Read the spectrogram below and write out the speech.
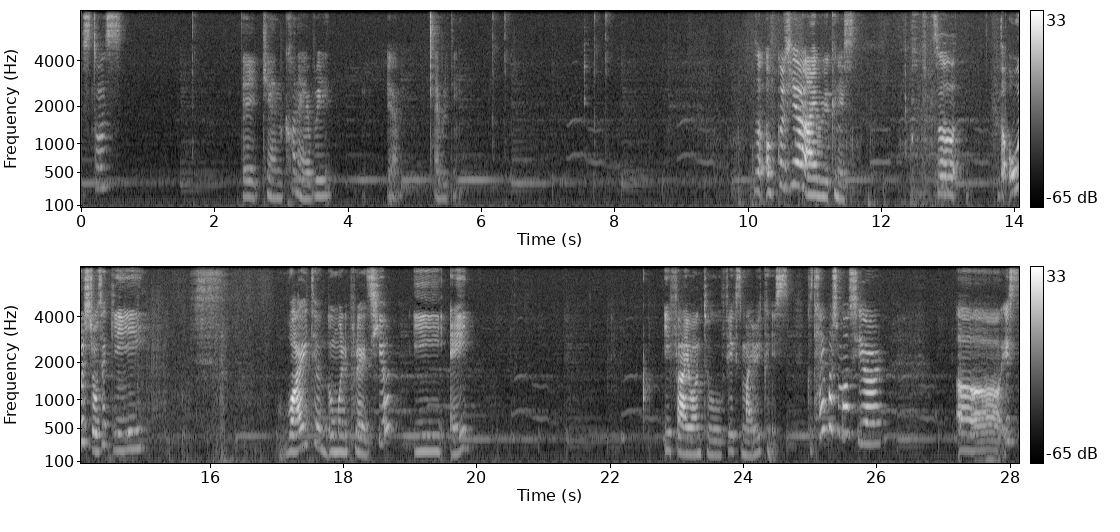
stones they can connect every yeah everything. So of course here I have weakness. So the old Joseki white normally plays here e8 if I want to fix my weakness. Because Tiger Smash here, uh, it's,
